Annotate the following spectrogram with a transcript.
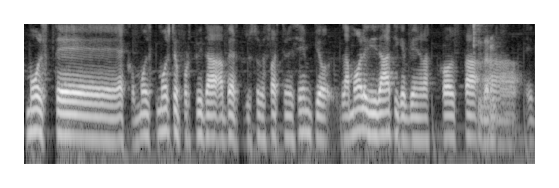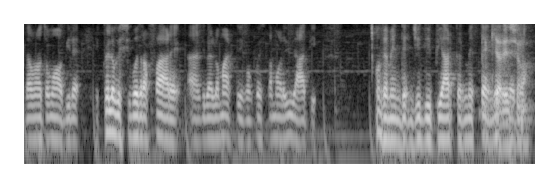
molte, ecco, mol- molte opportunità aperte. Giusto per farti un esempio, la mole di dati che viene raccolta uh, da un'automobile e quello che si potrà fare a livello marketing con questa mole di dati, ovviamente GDPR permettendo. Eccetera,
